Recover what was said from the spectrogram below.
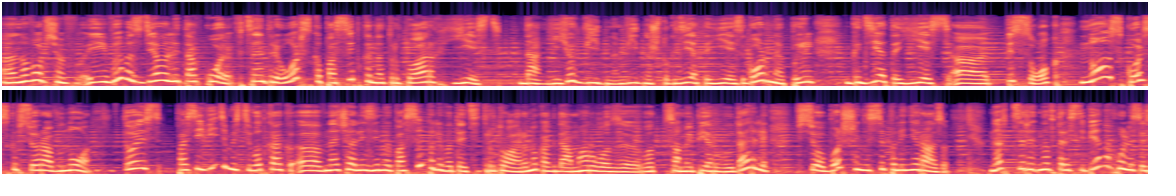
а, ну, в общем, и вывод сделали такой. В центре Орска посыпка на тротуарах есть. Да, ее видно. Видно, что где-то есть горная пыль, где-то есть а, песок, но скользко все равно. То есть, по всей видимости, вот как э, в начале зимы посыпали вот эти тротуары, ну, когда морозы вот самые первые ударили, все, больше не сыпали ни разу. На, на второстепенных улицах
